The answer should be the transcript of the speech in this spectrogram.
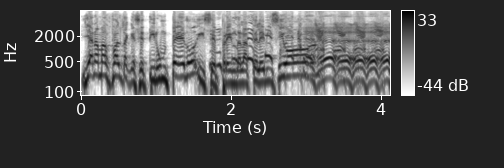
Ya nada más falta que se tire un pedo y se prenda la televisión.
